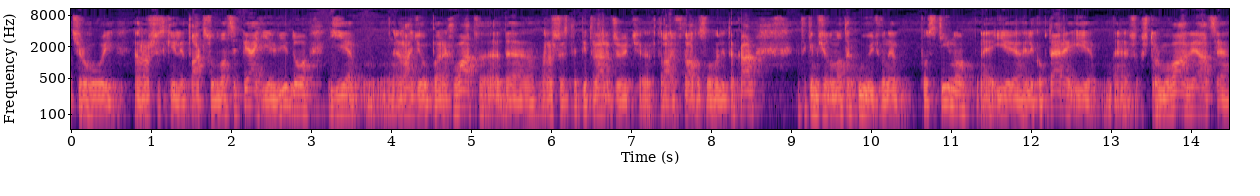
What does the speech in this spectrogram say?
черговий рашистський літак Су 25 Є відео, є радіоперехват, е, де рашисти підтверджують втрату свого літака. Таким чином атакують вони постійно е, і гелікоптери, і е, штурмова авіація.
